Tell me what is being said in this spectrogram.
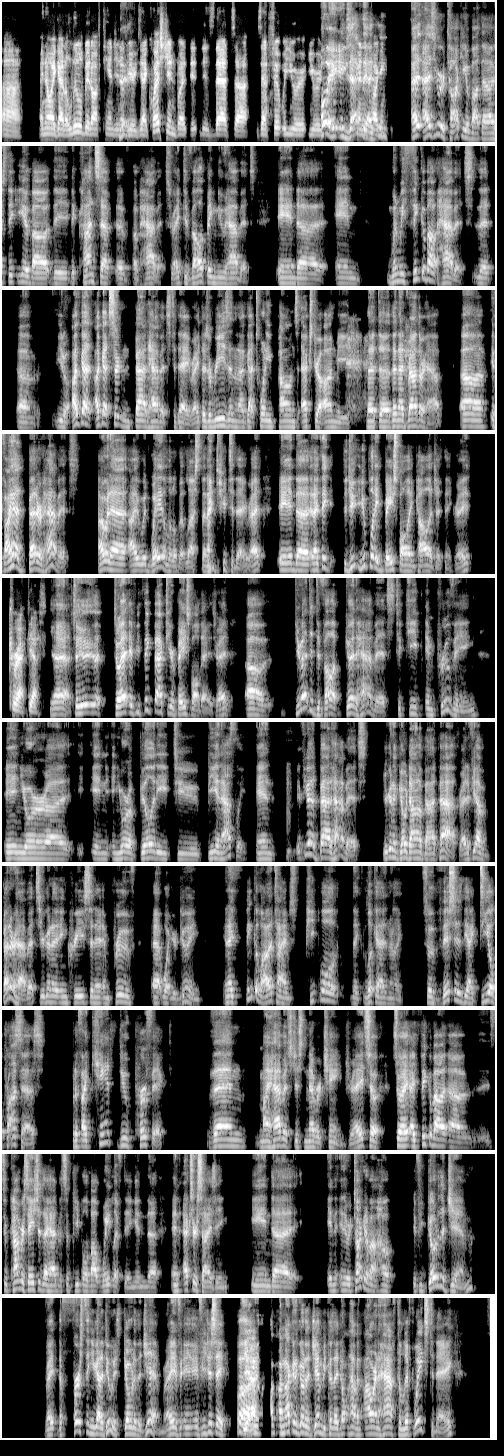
uh, I know I got a little bit off tangent of your exact question, but is that uh, does that fit what you were you were? Oh, exactly. Kind of I think as you were talking about that, I was thinking about the the concept of of habits, right? Developing new habits, and uh, and when we think about habits, that um, you know, I've got I've got certain bad habits today, right? There's a reason that I've got 20 pounds extra on me that uh, than I'd rather have. Uh, if I had better habits, I would have I would weigh a little bit less than I do today, right? And uh, and I think did you you played baseball in college? I think right. Correct. Yes. Yeah. So you so if you think back to your baseball days, right? Uh, you had to develop good habits to keep improving in your uh, in in your ability to be an athlete. And if you had bad habits, you're going to go down a bad path, right? If you have better habits, you're going to increase and improve at what you're doing. And I think a lot of times people they look at it and they're like, so this is the ideal process, but if I can't do perfect, then my habits just never change, right? So so I, I think about uh, some conversations I had with some people about weightlifting and uh, and exercising, and, uh, and and they were talking about how if you go to the gym right? The first thing you got to do is go to the gym, right? If if you just say, "Well, yeah. I'm not going to go to the gym because I don't have an hour and a half to lift weights today,"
